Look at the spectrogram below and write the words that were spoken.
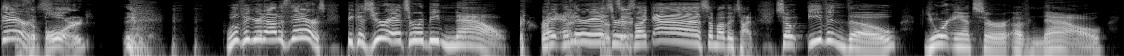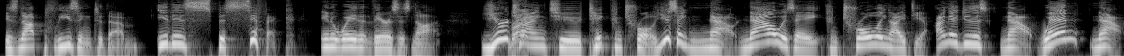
theirs. The board. we'll figure it out as theirs because your answer would be now, right? And their answer is like, ah, some other time. So even though your answer of now is not pleasing to them, it is specific in a way that theirs is not. You're right. trying to take control. You say now. Now is a controlling idea. I'm going to do this now. When? Now.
